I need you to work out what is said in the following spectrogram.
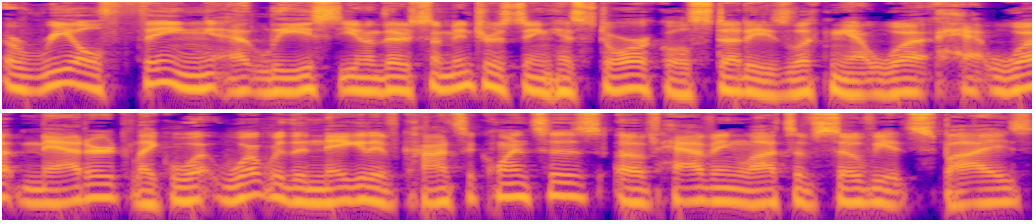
a real thing at least. You know, there's some interesting historical studies looking at what ha- what mattered, like what what were the negative consequences of having lots of Soviet spies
